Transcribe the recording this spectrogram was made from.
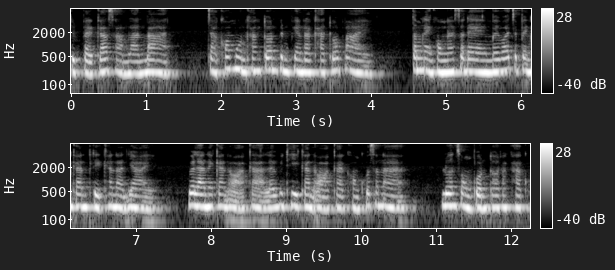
311.893 ล้านบาท จากข้อมูลข้างต้นเป็นเพียงราคาทั่วไป ตำแหน่งของนักแสดงไม่ว่าจะเป็นการผลิตขนาดใหญ่ เวลาในการออกอากาศและวิธีการออกอากาศของโฆษณา ล้วนส่งผลต่อราคาโฆ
